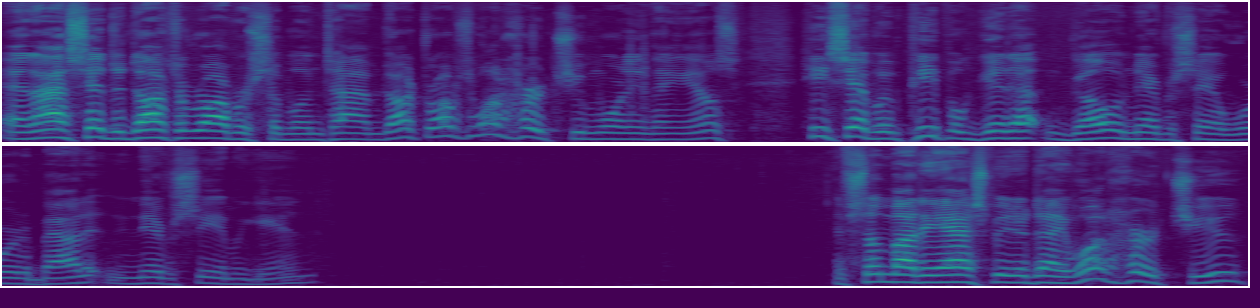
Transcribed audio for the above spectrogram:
And I said to Dr. Roberson one time, Dr. Roberson, what hurts you more than anything else? He said, when people get up and go and never say a word about it and you never see them again. If somebody asked me today, what hurts you?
